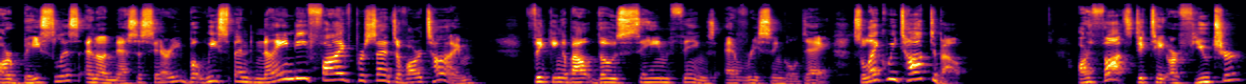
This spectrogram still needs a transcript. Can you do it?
are baseless and unnecessary, but we spend 95% of our time thinking about those same things every single day. So, like we talked about, our thoughts dictate our future.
